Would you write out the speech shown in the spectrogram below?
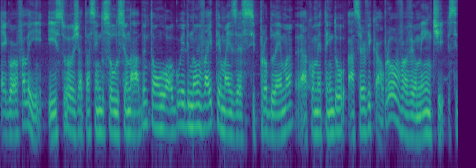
é igual eu falei, isso já está sendo solucionado, então logo ele não vai ter mais esse problema acometendo a cervical. Provavelmente, se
